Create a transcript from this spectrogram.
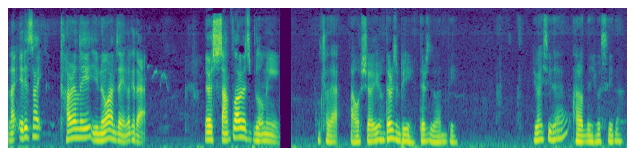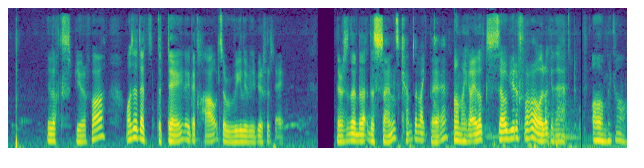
Like it is like currently, you know what I'm saying? Look at that. There's sunflowers blooming. Look at that. I will show you. There's a bee. There's one bee. You guys see that? I don't think you will see that. It looks beautiful. Also, that the day, like the clouds are really, really beautiful today. There's the the, the sun's comes like there. Oh my god, it looks so beautiful. Look at that. Oh my god.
